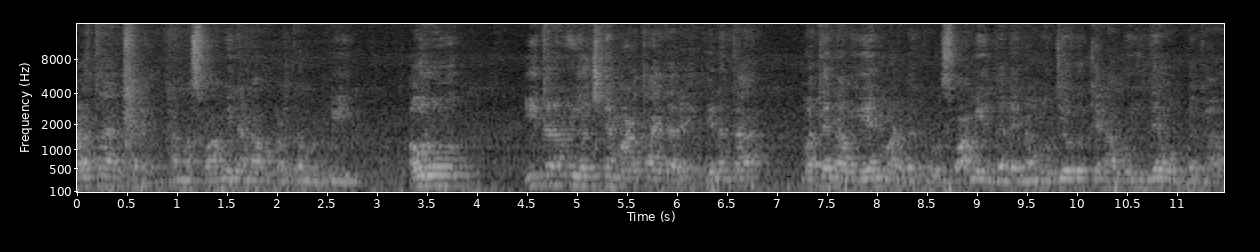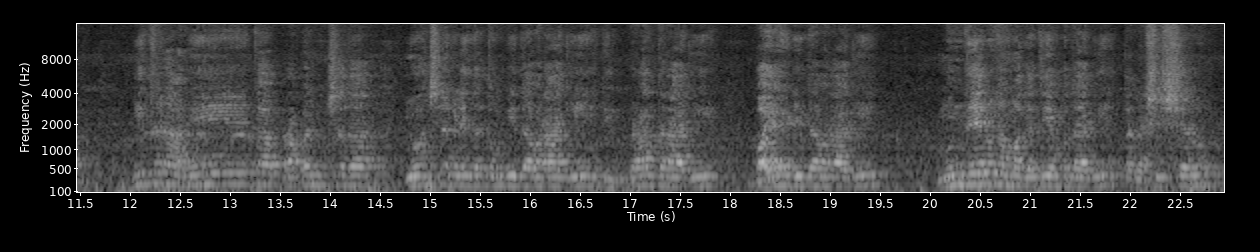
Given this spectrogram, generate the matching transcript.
ಅಳ್ತಾ ಇರ್ತಾರೆ. ನಮ್ಮ ಸ್ವಾಮಿನ ನಾವು ಕಳ್ಕೊಂಡ್ಬಿಟ್ವಿ. ಅವರು ಈ ತರನು ಯೋಚನೆ ಮಾಡ್ತಾ ಇದ್ದಾರೆ. ಏನಂತ? ಮತ್ತೆ ನಾವು ಏನು ಮಾಡಬೇಕು? ಸ್ವಾಮಿ ಇಲ್ದಲೆ ನಮ್ಮ ಉದ್ಯೋಗಕ್ಕೆ ನಾವು ಹಿಂದೆ ಹೋಗ್ಬೇಕಾ? ಈ ಥರ ಅನೇಕ ಪ್ರಪಂಚದ ಯೋಚನೆಗಳಿಂದ ತುಂಬಿದವರಾಗಿ, ದಿಗ್ಭ್ರಾಂತರಾಗಿ, ಭಯ ಹಿಡಿದವರಾಗಿ, ಮುಂದೇನು ನಮ್ಮ ಗತಿ ಎಂಬುದಾಗಿ ತನ್ನ ಶಿಷ್ಯರು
